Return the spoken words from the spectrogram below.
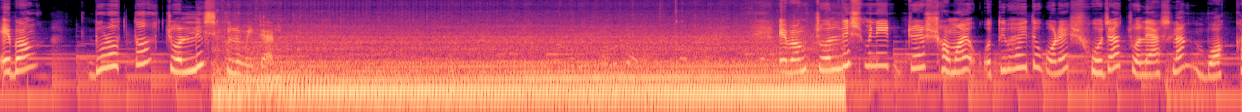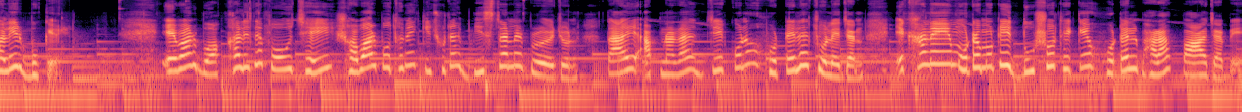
এবং দূরত্ব চল্লিশ কিলোমিটার। এবং চল্লিশ মিনিটের সময় অতিবাহিত করে সোজা চলে আসলাম বকখালির বুকে। এবার বকখালিতে পৌঁছেই সবার প্রথমে কিছুটা বিশ্রামের প্রয়োজন, তাই আপনারা যে কোনো হোটেলে চলে যান। এখানে মোটামুটি দুশো থেকে হোটেল ভাড়া পাওয়া যাবে।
